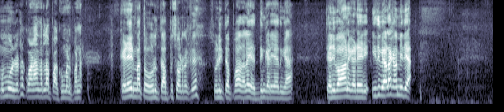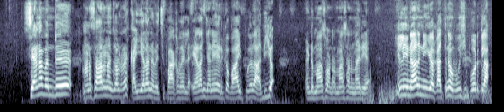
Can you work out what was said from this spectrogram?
மும்மூணு லிட்டர் கொண்டாந்துடலாம் பக்குவமான பண்ண. கிடேரி மற்ற ஒரு தப்பு சொல்கிறதுக்கு சொல்லி தப்போ அதெல்லாம் எதுவும் கிடையாதுங்க. தெளிவான கிடேரி. இது விலை கம்மி செனை வந்து மனசார நான் சொல்கிறேன் கையெல்லாம் நான் வச்சு பார்க்கவே இல்லை. இளஞ்சனையே இருக்க வாய்ப்புகள் அதிகம். ரெண்டு மாதம் ஒன்றரை மாதம் அந்த மாதிரி. இல்லைனாலும் நீங்கள் கற்றுனா ஊசி போட்டுக்கலாம்.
